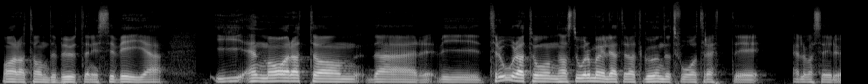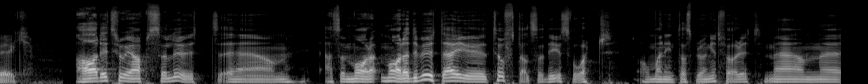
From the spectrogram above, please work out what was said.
maratondebuten i Sevilla. I en maraton där vi tror att hon har stora möjligheter att gå under 2.30. Eller vad säger du Erik? Ja, det tror jag absolut. Um, alltså mara, maradebut är ju tufft alltså, det är ju svårt om man inte har sprungit förut. Men uh,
